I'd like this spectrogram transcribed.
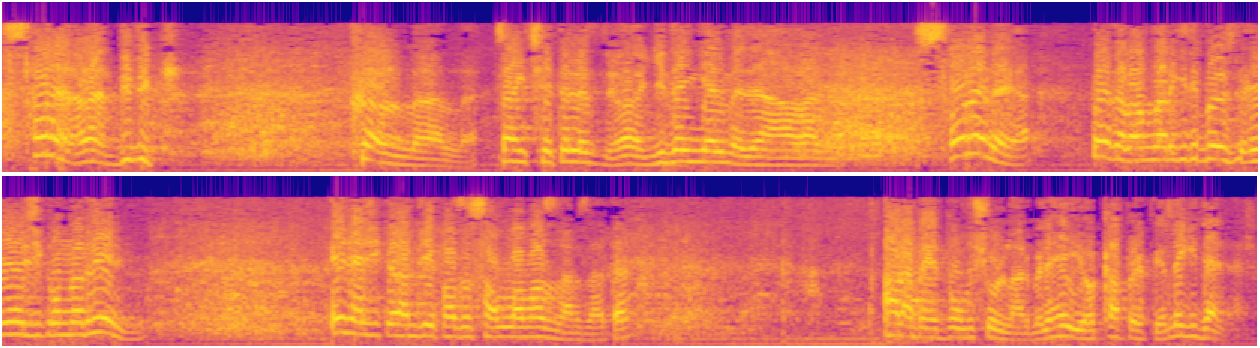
Sana lan düdük. Allah Allah. Sanki çetele diyor. Giden gelmedi ha. Sana ne ya? Bırak adamlar gidip ölsün. Enerjik onlar değil mi? Enerjikler amcayı fazla sallamazlar zaten. Arabaya doluşurlar böyle. Hey yo Kaprafya'da giderler.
